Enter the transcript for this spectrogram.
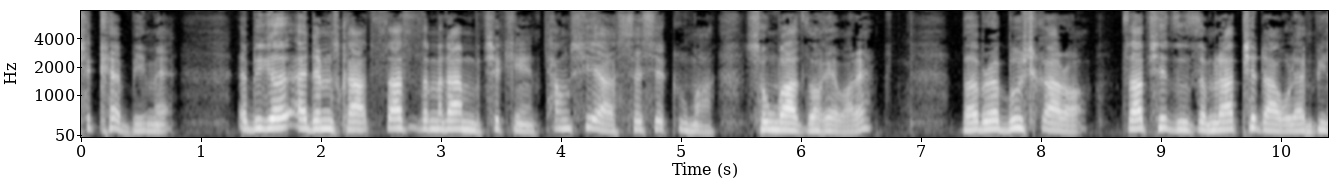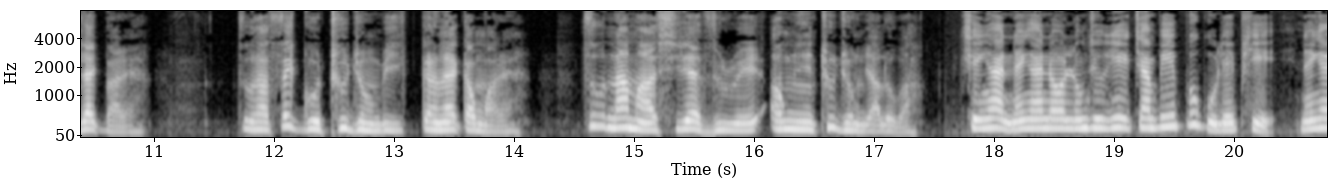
ဖြစ်ခဲ့ပေမဲ့ Abigail Adams ကသားသမ္မတမဖြစ်ခင်1888ခုမှာဆုံးပါသွားခဲ့ပါတယ်။ Barbara Bush ကတော့သားဖြစ်သူသမ္မတဖြစ်တာကိုလည်းပြီးလိုက်ပါတယ်။သူဟာစိတ်ကိုထူးချွန်ပြီးကံလည်းကောင်းပါတယ်။သူ့အနားမှာရှိတဲ့သူတွေအောင်မြင်ထူးချွန်ကြလို့ပါ။ချိန်ကနိုင်ငံတော်လုံခြုံရေးအကြံပေးပုဂ္ဂိုလ်လည်းဖြစ်နိုင်ငံ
